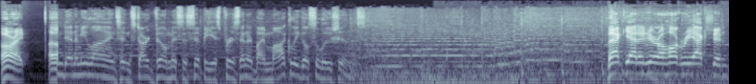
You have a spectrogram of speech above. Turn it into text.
All right. Uh, Enemy Lines in Starkville, Mississippi is presented by Mock Legal Solutions. Back at it here, a hog reaction.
